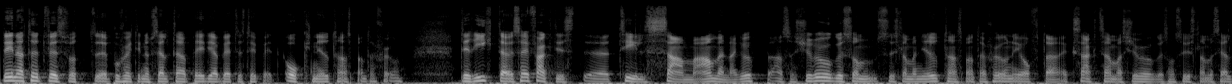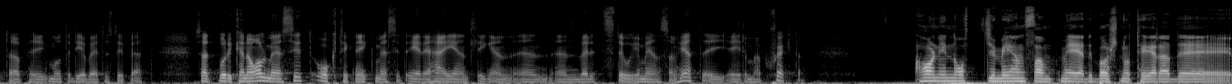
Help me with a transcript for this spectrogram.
Det är naturligtvis vårt eh, projekt inom cellterapi, diabetes typ 1 och njurtransplantation. Det riktar sig faktiskt eh, till samma användargrupp. Alltså kirurger som sysslar med njurtransplantation är ofta exakt samma kirurger som sysslar med cellterapi mot diabetes typ 1. Så att både kanalmässigt och teknikmässigt är det här egentligen en, en väldigt stor gemensamhet i, i de här projekten. Har ni något gemensamt med börsnoterade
